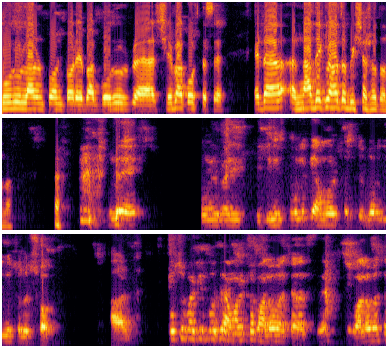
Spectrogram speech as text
গরু লালন পালন করে বা গরুর সেবা করতেছে, এটা না দেখলে হয়তো বিশ্বাস হতো না। এই কি, আমার সবচেয়ে বড় জিনিস হলো শখ। আর প্রতি আমার একটা ভালোবাসা আছে। ভালোবাসা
